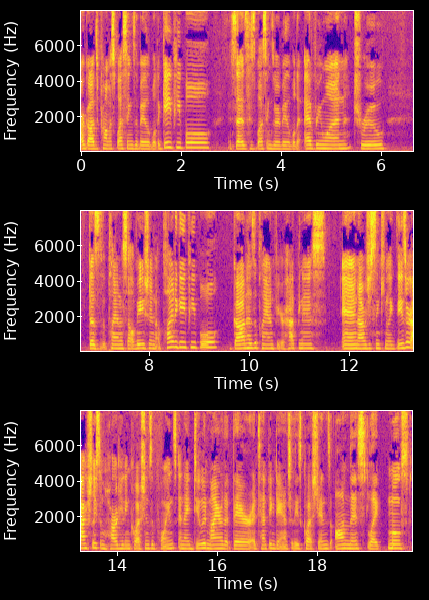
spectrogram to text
Are God's promised blessings available to gay people? It says His blessings are available to everyone. True. Does the plan of salvation apply to gay people? God has a plan for your happiness. And I was just thinking, like, these are actually some hard hitting questions and points. And I do admire that they're attempting to answer these questions on this, like, most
